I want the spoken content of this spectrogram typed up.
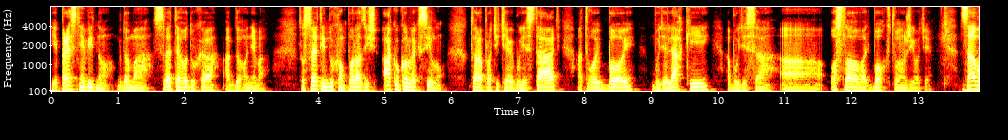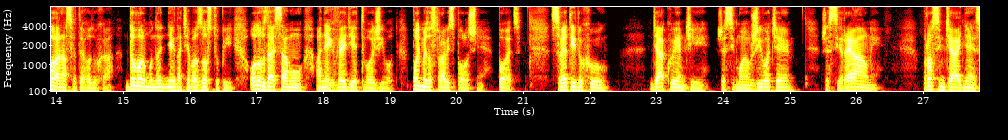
je presne vidno, kto má Svetého Ducha a kto ho nemá. So Svetým Duchom porazíš akúkoľvek silu, ktorá proti tebe bude stáť a tvoj boj bude ľahký a bude sa a, oslavovať Boh v tvojom živote. Zavolaj na Svetého Ducha, dovol mu, nech na teba zostupí, odovzdaj sa mu a nech vedie tvoj život. Poďme to spraviť spoločne. Povedz, Svetý Duchu, ďakujem ti, že si v mojom živote, že si reálny. Prosím ťa aj dnes,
